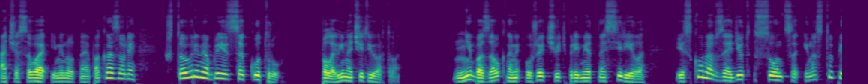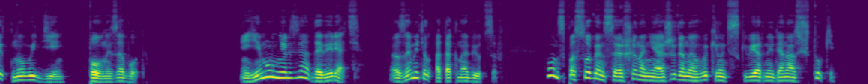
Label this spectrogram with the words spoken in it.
а часовая и минутная показывали – что время близится к утру, половина четвертого. Небо за окнами уже чуть приметно серело, и скоро взойдет солнце и наступит новый день, полный забот. Ему нельзя доверять, заметил от окна. Он способен совершенно неожиданно выкинуть скверные для нас штуки,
